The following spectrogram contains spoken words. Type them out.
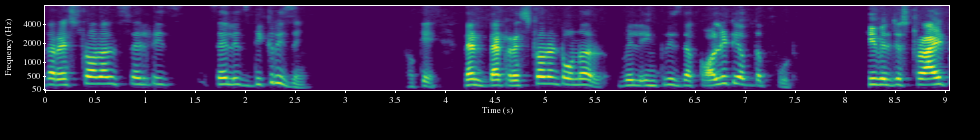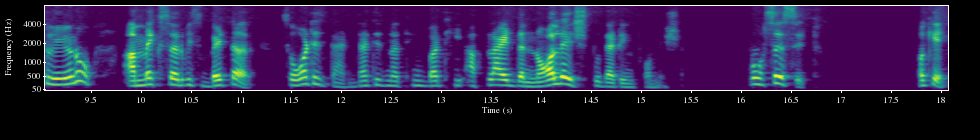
the restaurant sale is sale is decreasing okay? then that restaurant owner will increase the quality of the food he will just try to you know uh, make service better so what is that that is nothing but he applied the knowledge to that information process it okay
